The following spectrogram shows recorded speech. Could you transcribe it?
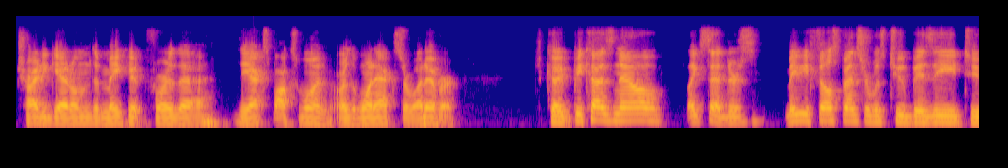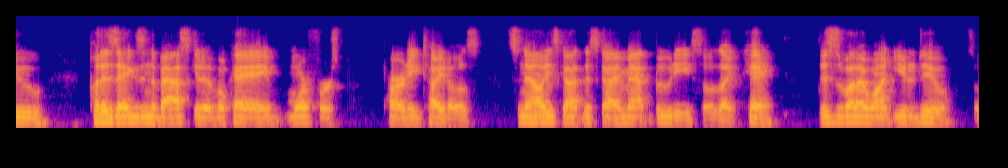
try to get them to make it for the the Xbox One or the One X or whatever. Because now, like I said, there's maybe Phil Spencer was too busy to put his eggs in the basket of okay, more first party titles. So now Mhm. he's got this guy Matt Booty. So like, okay, this is what I want you to do. So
